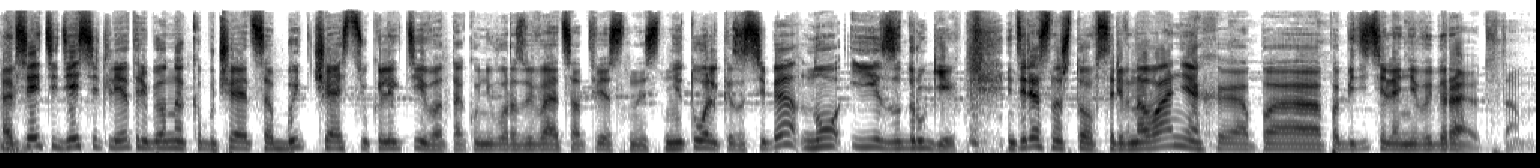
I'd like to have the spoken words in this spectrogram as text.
Э, Все эти 10 лет ребенок обучается быть частью коллектива. Так у него развивается ответственность не только за себя, но и за других. Интересно, что в соревнованиях по- победителя не выбирают там.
